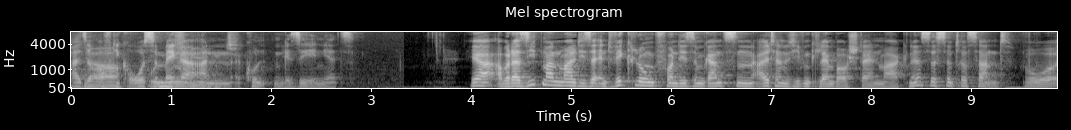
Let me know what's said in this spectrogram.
Also ja, auf die große Menge an Kunden gesehen jetzt. Ja, aber da sieht man mal diese Entwicklung von diesem ganzen alternativen Klemmbausteinmarkt. Ne? Es ist interessant, wo,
